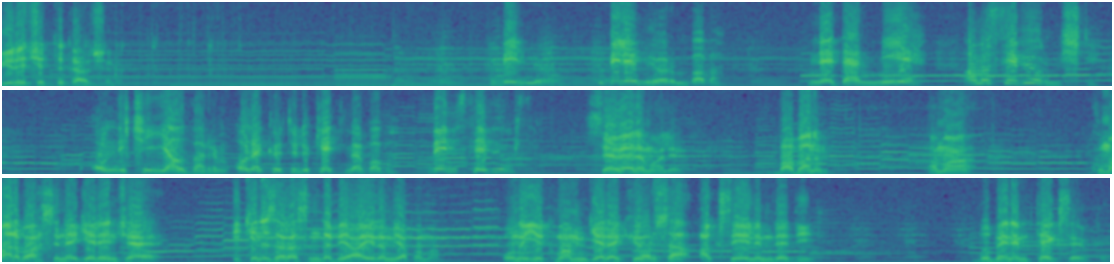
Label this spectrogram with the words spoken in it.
biri çıktı karşına. Bilmiyorum, bilemiyorum baba. Neden, niye? Ama seviyorum işte. Onun için yalvarırım, ona kötülük etme baba. Beni seviyorsan. Severim Ali, babanım. Ama kumar bahsine gelince ikiniz arasında bir ayrım yapamam. Onu yıkmam gerekiyorsa aksi elimde değil. Bu benim tek zevkim.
